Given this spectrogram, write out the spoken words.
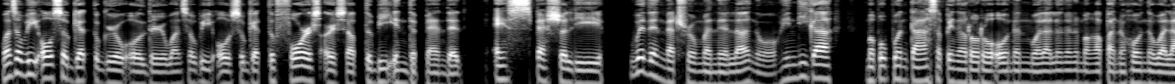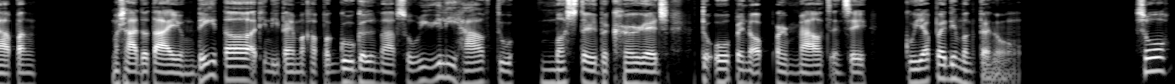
once we also get to grow older, once we also get to force ourselves to be independent, especially within Metro Manila, no? Hindi ka mapupunta sa pinaroroonan mo lalo na ng mga panahon na wala pang masyado tayong data at hindi tayo makapag-Google Maps. So we really have to muster the courage to open up our mouths and say, Kuya, pwede magtanong. So,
